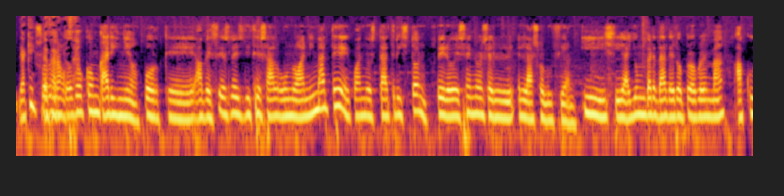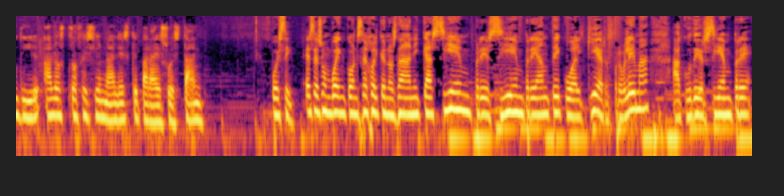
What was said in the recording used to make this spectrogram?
de aquí, de Zaragoza. todo con cariño, porque a veces les dices a alguno, anímate cuando está tristón, pero ese no es el- la solución. Y si hay un verdadero problema, acudir a los profesionales que para eso están. Pues sí, ese es un buen consejo el que nos da Anika. Siempre, siempre, ante cualquier problema, acudir siempre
